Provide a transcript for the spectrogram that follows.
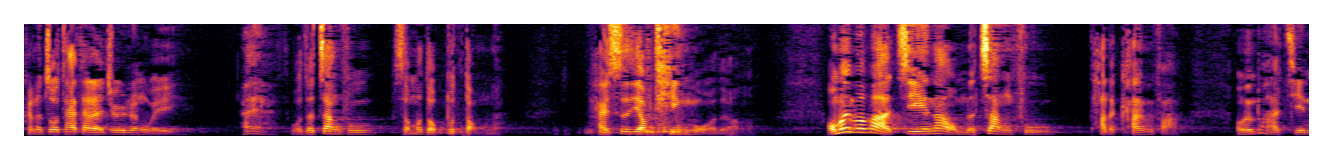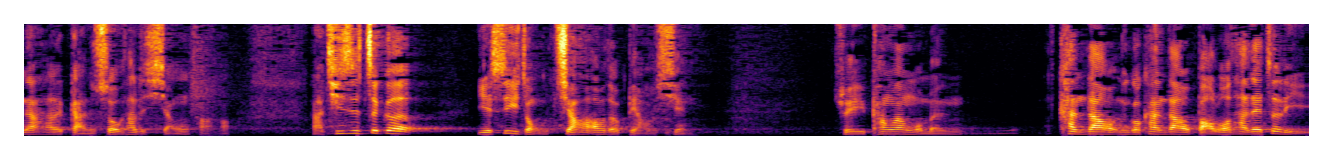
可能做太太的就会认为，哎，我的丈夫什么都不懂了，还是要听我的。我们没办法接纳我们的丈夫他的看法，我们没办法接纳他的感受、他的想法哈。啊，其实这个也是一种骄傲的表现。所以盼望我们。看到能够看到保罗他在这里，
